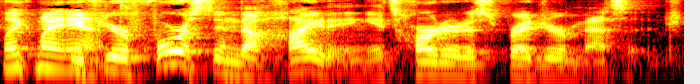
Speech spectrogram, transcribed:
like my if you're forced into hiding, it's harder to spread your message.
